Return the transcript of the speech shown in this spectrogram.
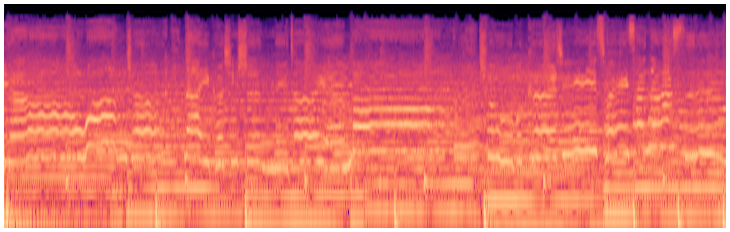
遥望着那一颗星是你的眼眸，触不可及，璀璨难自由。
